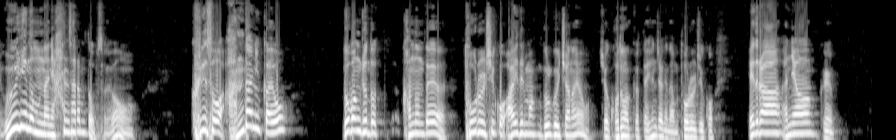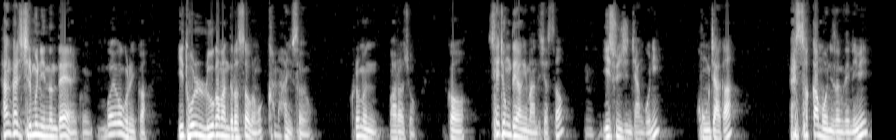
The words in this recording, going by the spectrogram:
의인 없나니 한 사람도 없어요. 그래서 안다니까요. 노방전도 갔는데 돌을 쥐고 아이들이 막 놀고 있잖아요. 제가 고등학교 때 현장에 나면 돌을 쥐고 얘들아 안녕. 그한 가지 질문이 있는데 그 뭐요 그러니까 이 돌 누가 만들었어? 그러면 가만히 있어요. 그러면 말하죠. 그 세종대왕이 만드셨어? 이순신 장군이? 공자가? 석가모니 선생님이?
